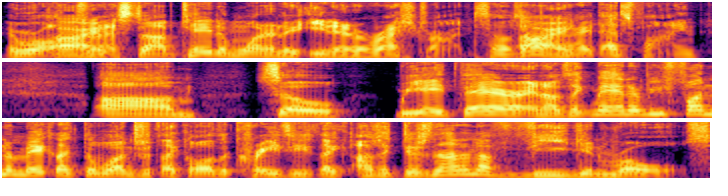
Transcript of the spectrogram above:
and we're all, All right. dressed up. Tatum wanted to eat at a restaurant, so I was like, All "All right. right, that's fine." Um, so we ate there, and I was like, "Man, it'd be fun to make like the ones with like all the crazy." Like I was like, "There's not enough vegan rolls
